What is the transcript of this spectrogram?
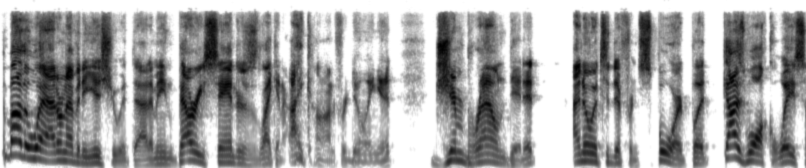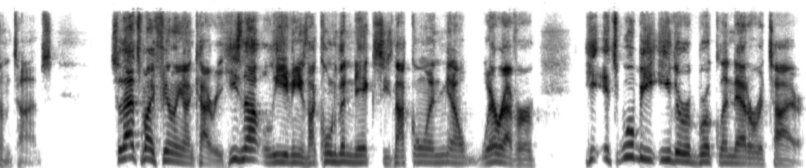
And by the way, I don't have any issue with that. I mean, Barry Sanders is like an icon for doing it. Jim Brown did it. I know it's a different sport, but guys walk away sometimes. So that's my feeling on Kyrie. He's not leaving. He's not going to the Knicks. He's not going, you know, wherever. He, it will be either a Brooklyn net or retire.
